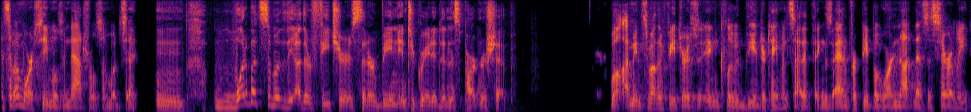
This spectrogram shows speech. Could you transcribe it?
and somewhat more seamless and natural some would say. Mm. what about some of the other features that are being integrated in this partnership? Well, I mean, some other features include the entertainment side of things. And for people who are not necessarily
